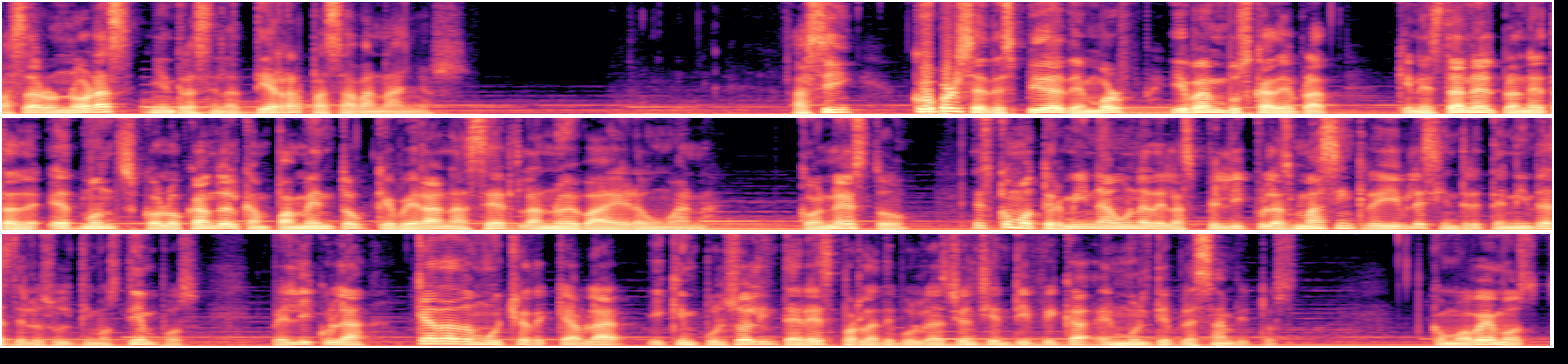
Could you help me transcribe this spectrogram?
pasaron horas mientras en la Tierra pasaban años. Así, Cooper se despide de Morph y va en busca de Brad, quien está en el planeta de Edmonds colocando el campamento que verá nacer la nueva era humana. Con esto, es como termina una de las películas más increíbles y entretenidas de los últimos tiempos, película que ha dado mucho de qué hablar y que impulsó el interés por la divulgación científica en múltiples ámbitos. Como vemos,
